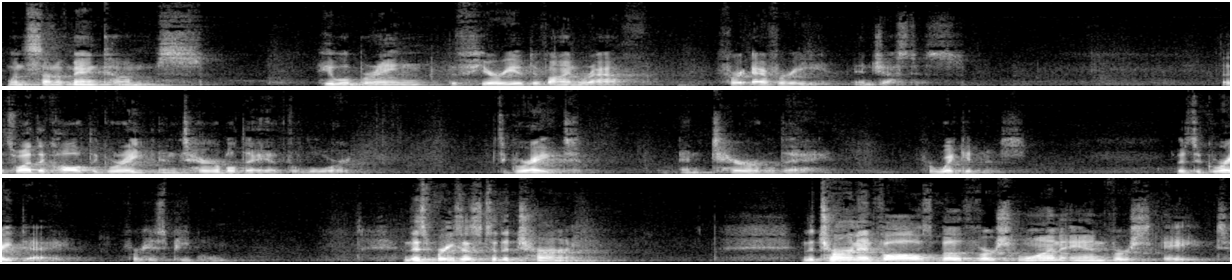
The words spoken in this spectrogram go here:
When the Son of Man comes, he will bring the fury of divine wrath for every injustice. That's why they call it the great and terrible day of the Lord. It's a great and terrible day for wickedness. But it's a great day for his people. And this brings us to the turn. The turn involves both verse 1 and verse 8.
